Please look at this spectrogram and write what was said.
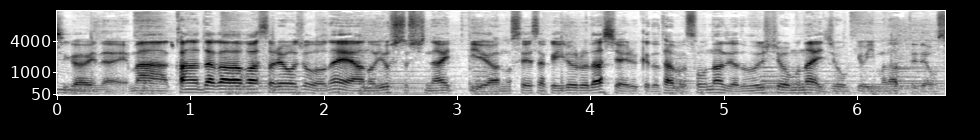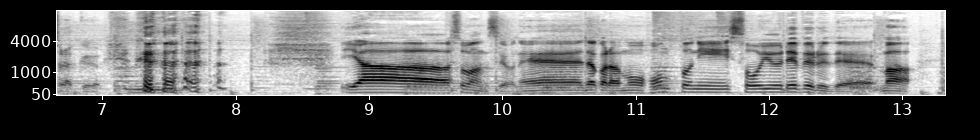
間違いない、まあカナダ側がそれをちょっとねあの良しとしないっていうあの政策いろいろ出してはいるけど多分そんなんじゃどうしようもない状況今なってておそらく。うんうん。いやーそうなんですよね。だからもう本当にそういうレベルでまあ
